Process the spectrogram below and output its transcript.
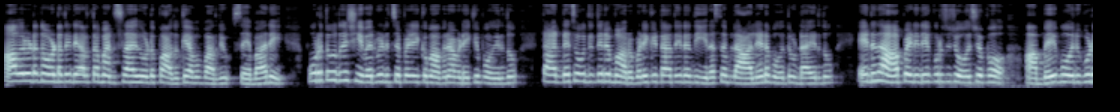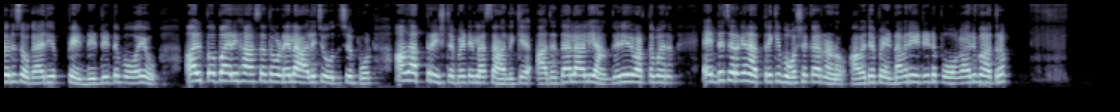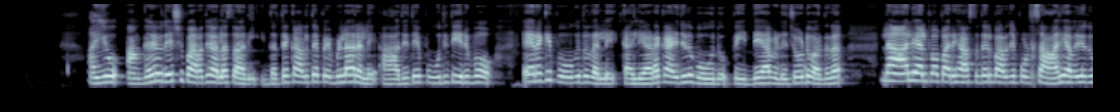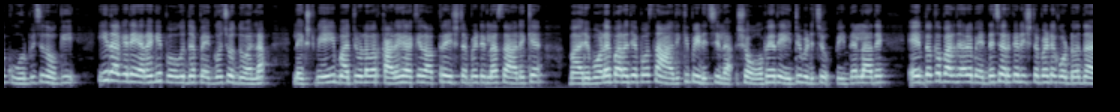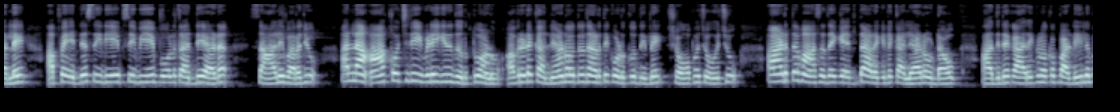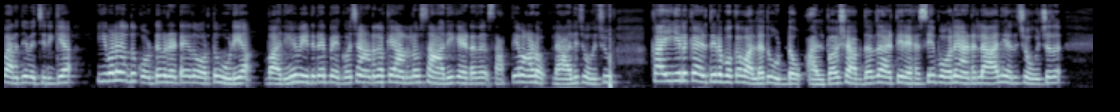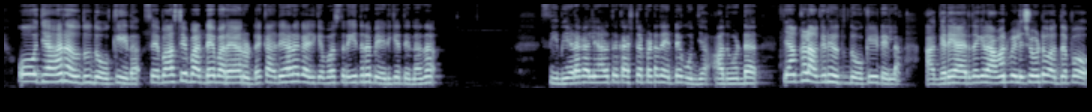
അവരുടെ നോട്ടത്തിന്റെ അർത്ഥം മനസ്സിലായതുകൊണ്ട് പതുക്കെ അവൻ പറഞ്ഞു സെബാനെ പുറത്തുനിന്ന് ശിവൻ വിളിച്ചപ്പോഴേക്കും അവൻ അവിടേക്ക് പോയിരുന്നു. തന്റെ ചോദ്യത്തിന് മറുപടി കിട്ടാത്തതിന്റെ നീരസം ലാലയുടെ മുഖത്തുണ്ടായിരുന്നു എന്നത് ആ പെണ്ണിനെ കുറിച്ച് ചോദിച്ചപ്പോ അമ്മയും മോനും കൂടെ ഒരു സ്വകാര്യം പെണ്ണിട്ടിട്ട് പോയോ? അല്പ പരിഹാസത്തോടെ ലാലി ചോദിച്ചപ്പോൾ അത് അത്ര ഇഷ്ടപ്പെട്ടില്ല സാലിക്ക്. അതെന്താ ലാലി? അങ്ങനെ ഒരു വർത്തമാനം. എന്റെ ചെറുക്കൻ അത്രയ്ക്ക് മോശക്കാരനാണോ? അവന്റെ പെണ്ണവനെ ഇട്ടിട്ട് പോകാനും മാത്രം അയ്യോ അങ്ങനെ ഉദ്ദേശിച്ച് പറഞ്ഞതല്ല സാലി. ഇന്നത്തെ കാലത്തെ പെമ്പിള്ളാരല്ലേ? ആദ്യത്തെ പൂതി തീരുമ്പോൾ ഇറങ്ങി പോകുന്നതല്ലേ? കല്യാണം കഴിഞ്ഞത് പോകുന്നു. പിന്നെ ആ വിളിച്ചോണ്ട് വന്നത്. ലാലി അല്പ പരിഹാസത്തിൽ പറഞ്ഞപ്പോൾ സാലി അവരെ ഒന്ന് കൂർപ്പിച്ചു നോക്കി. ഇതങ്ങനെ ഇറങ്ങിപ്പോകുന്ന പെങ്കൊച്ചൊന്നുമല്ല. ലക്ഷ്മിയെയും മറ്റുള്ളവർ കളിയാക്കിയത് അത്ര ഇഷ്ടപ്പെട്ടില്ല സാലിക്ക്. മരുമോളെ പറഞ്ഞപ്പോൾ സാലിക്ക് പിടിച്ചില്ല. ശോഭ ഏറ്റുപിടിച്ചു. പിന്നല്ലാതെ എന്തൊക്കെ പറഞ്ഞാലും എന്റെ ചെറുക്കൻ ഇഷ്ടപ്പെട്ട് കൊണ്ടുവന്നതല്ലേ? അപ്പം എന്റെ സിനിയെയും സിമിയെയും പോലെ തന്നെയാണ് സാലി പറഞ്ഞു. അല്ല ആ കൊച്ചിനെ ഇവിടെ ഇങ്ങനെ നിർത്തുവാണോ? അവരുടെ കല്യാണമൊന്നും നടത്തി കൊടുക്കുന്നില്ലേ? ശോഭ ചോദിച്ചു. അടുത്ത മാസത്തേക്ക് എന്താണെങ്കിലും കല്യാണം ഉണ്ടാവും. അതിന്റെ കാര്യങ്ങളൊക്കെ പള്ളിയിൽ പറഞ്ഞു വെച്ചിരിക്കുക. ഇവളെ ഒന്ന് കൊണ്ടുവിടട്ടെ എന്ന് ഓർത്ത് കൂടിയ വലിയ വീട്ടിലെ പെങ്കൊച്ചാണെന്നൊക്കെയാണല്ലോ സാലി കേട്ടത്. സത്യമാണോ? ലാലി ചോദിച്ചു. കയ്യിൽ കഴുത്തിനുമൊക്കെ വല്ലതും ഉണ്ടോ? അല്പം ശബ്ദം താഴ്ത്തി രഹസ്യം പോലെയാണ് ലാലി അത് ചോദിച്ചത്. ഓ ഞാനതൊന്നും നോക്കിയില്ല. സെബാസ്റ്റ്യൻ പണ്ടേ പറയാറുണ്ട് കല്യാണം കഴിക്കുമ്പോൾ സ്ത്രീധനം മേടിക്കത്തില്ലെന്ന്. സിബിയുടെ കല്യാണത്തിൽ കഷ്ടപ്പെട്ടത് എന്റെ കുഞ്ഞ. അതുകൊണ്ട് ഞങ്ങൾ അങ്ങനെയൊന്നും നോക്കിയിട്ടില്ല. അങ്ങനെയായിരുന്നെങ്കിൽ അവൻ വിളിച്ചോണ്ട് വന്നപ്പോൾ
